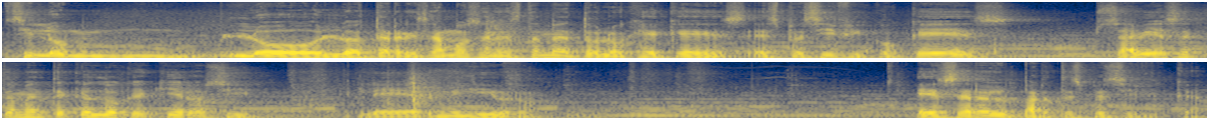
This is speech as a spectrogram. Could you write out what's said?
si lo, lo, aterrizamos en esta metodología que es específico, ¿qué es? ¿Sabía exactamente qué es lo que quiero? Sí, leer mi libro. Esa era la parte específica.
